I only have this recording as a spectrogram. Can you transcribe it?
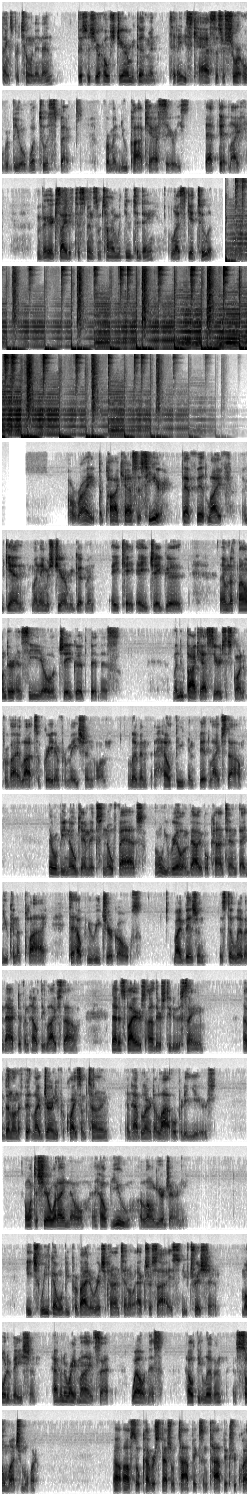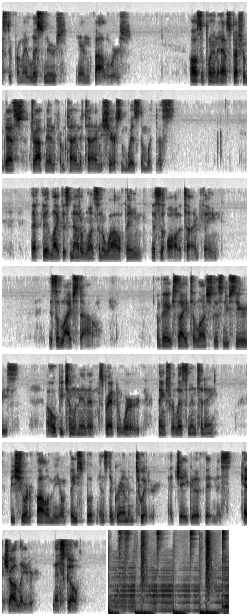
Thanks for tuning in. This is your host, Jeremy Goodman. Today's cast is a short overview of what to expect from a new podcast series, That Fit Life. I'm very excited to spend some time with you today. Let's get to it. All right, the podcast is here. That Fit Life. Again, my name is Jeremy Goodman, aka J Good. I'm the founder and CEO of J Good Fitness. My new podcast series is going to provide lots of great information on living a healthy and fit lifestyle. There will be no gimmicks, no fads, only real and valuable content that you can apply to help you reach your goals. My vision is to live an active and healthy lifestyle that inspires others to do the same. I've been on a fit life journey for quite some time and have learned a lot over the years. I want to share what I know and help you along your journey. Each week, I will be providing rich content on exercise, nutrition, motivation, having the right mindset, wellness, healthy living, and so much more. I'll also cover special topics and topics requested from my listeners and followers. Also plan to have special guests drop in from time to time to share some wisdom with us. That fit life is not a once in a while thing, it's an all the time thing. It's a lifestyle. I'm very excited to launch this new series. I hope you tune in and spread the word. Thanks for listening today. Be sure to follow me on Facebook, Instagram, and Twitter at JGoodFitness. Catch y'all later. Let's go. Música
